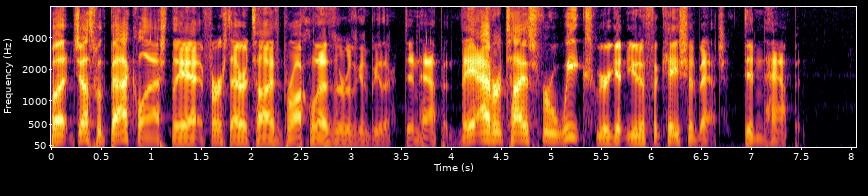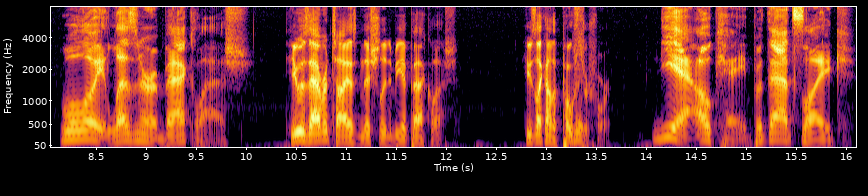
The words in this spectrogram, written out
but just with Backlash, they at first advertised Brock Lesnar was going to be there. Didn't happen. They advertised for weeks we were getting unification match. Didn't happen. Well, wait, Lesnar at Backlash. He was advertised initially to be at Backlash. He was like on the poster for it. Yeah, okay, but that's like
